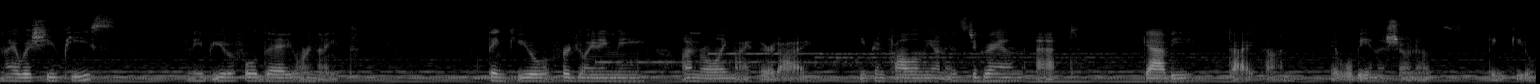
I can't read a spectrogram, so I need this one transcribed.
And I wish you peace and a beautiful day or night. Thank you for joining me on Rolling My Third Eye. You can follow me on Instagram at Gabby Diacon. It will be in the show notes. Thank you.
